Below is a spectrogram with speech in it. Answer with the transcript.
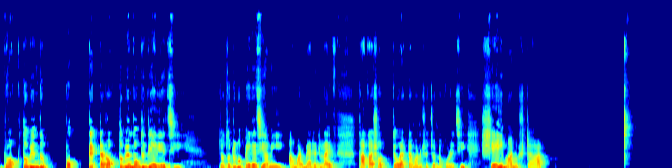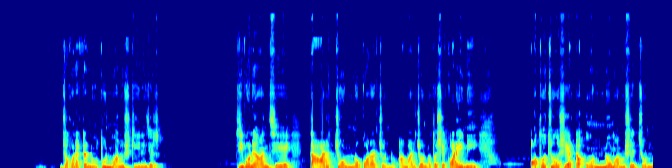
রক্তবিন্দু, প্রত্যেকটা রক্তবিন্দু অব্দি দিয়ে দিয়েছি, যতটুকু পেরেছি আমি আমার ম্যারিড লাইফ থাকা সত্ত্বেও একটা মানুষের জন্য করেছি, সেই মানুষটা যখন একটা নতুন মানুষকে নিজের জীবনে আনছে, তার জন্য করার জন্য, আমার জন্য তো সে করেইনি অথচ সে একটা অন্য মানুষের জন্য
